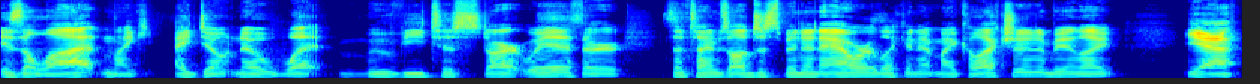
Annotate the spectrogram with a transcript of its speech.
is a lot. And like, I don't know what movie to start with. Or sometimes I'll just spend an hour looking at my collection and being like, yeah,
